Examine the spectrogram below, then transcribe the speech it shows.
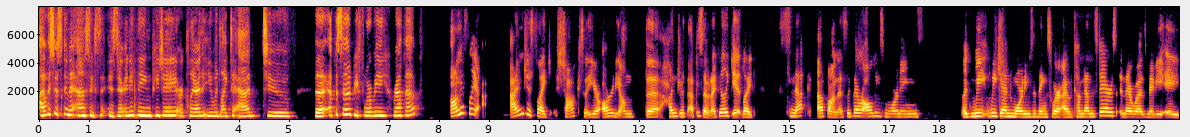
I was just going to ask is, is there anything, PJ or Claire, that you would like to add to the episode before we wrap up? Honestly, I'm just like shocked that you're already on the 100th episode. I feel like it like snuck up on us. Like there were all these mornings like we weekend mornings and things where I would come down the stairs and there was maybe a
